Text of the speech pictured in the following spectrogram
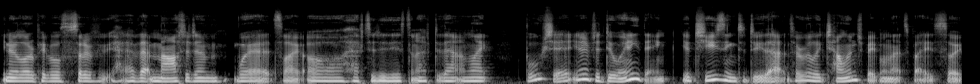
you know, a lot of people sort of have that martyrdom where it's like, oh, I have to do this and I have to do that. I'm like, bullshit. You don't have to do anything. You're choosing to do that. So I really challenge people in that space. So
